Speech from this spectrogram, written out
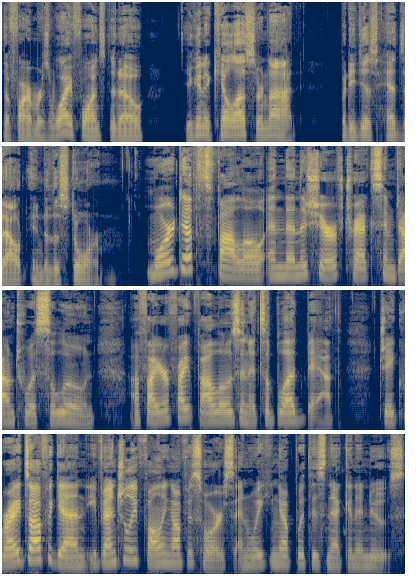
The farmer's wife wants to know, "You're going to kill us or not? But he just heads out into the storm. More deaths follow, and then the sheriff tracks him down to a saloon. A firefight follows, and it's a bloodbath. Jake rides off again, eventually falling off his horse and waking up with his neck in a noose.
